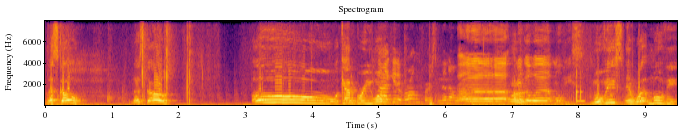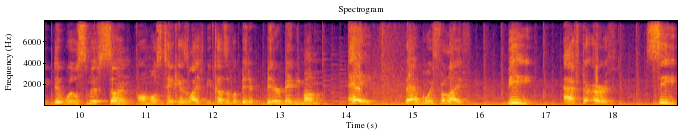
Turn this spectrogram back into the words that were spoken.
Let's go. Let's go. Oh, what category you You gotta want? get it wrong first, and then I want. Uh, I'm gonna go with movies. Movies? In what movie did Will Smith's son almost take his life because of a bitter, bitter baby mama? A. Bad Boys for Life. B. After Earth. C.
